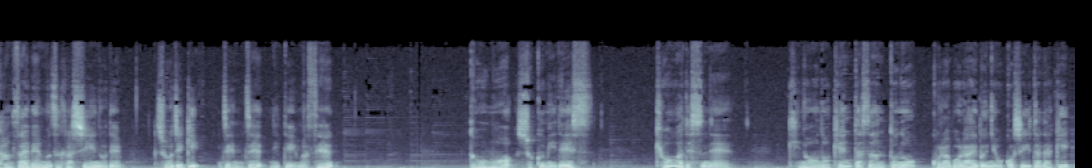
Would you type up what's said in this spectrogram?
関西弁難しいので正直全然似ていません。どうも食味です。今日はですね昨日の健太さんとのコラボライブにお越しいただき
